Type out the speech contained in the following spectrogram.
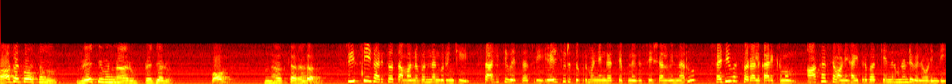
పాట కోసం వేచి ఉన్నారు ప్రజలు. బాగుంది. నమస్కారం. శ్రీశ్రీ గారితో తమ అనుబంధం గురించి సాహితీవేత్త శ్రీ ఏల్చూరు సుబ్రహ్మణ్యం గారు చెప్పిన విశేషాలు విన్నారు. సజీవ స్వరాల కార్యక్రమం ఆకాశవాణి హైదరాబాద్ కేంద్రం నుండి వెలువడింది.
